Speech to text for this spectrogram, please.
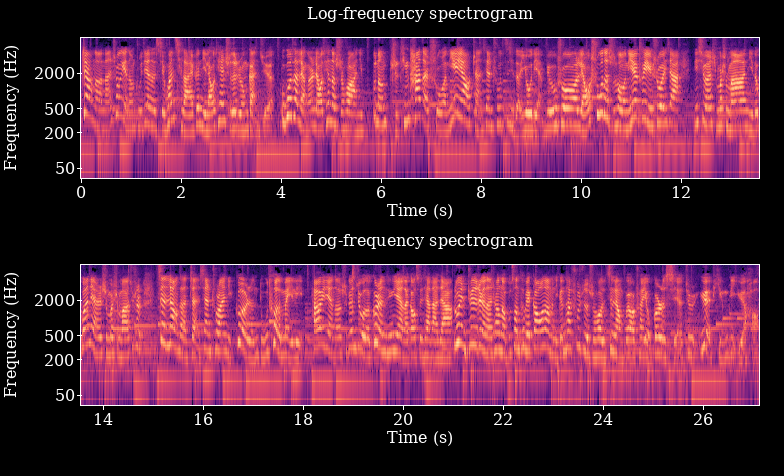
这样呢，男生也能逐渐的喜欢起来跟你聊天时的这种感觉。不过在两个人聊天的时候啊，你不能只听他在说，你也要展现出自己的优点。比如说聊书的时候，你也可以说一下。你喜欢什么什么？你的观点是什么什么？就是尽量的展现出来你个人独特的魅力。还有一点呢，是根据我的个人经验来告诉一下大家，如果你追的这个男生呢不算特别高，那么你跟他出去的时候尽量不要穿有跟的鞋，就是越平底越好。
